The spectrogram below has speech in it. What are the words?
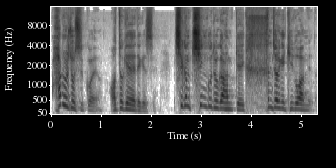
하루를 줬을 거예요. 어떻게 해야 되겠어요? 지금 친구들과 함께 간절하게 기도합니다.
